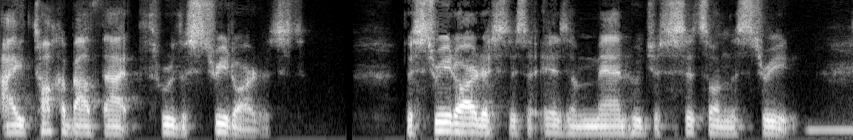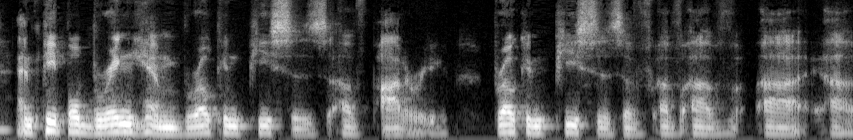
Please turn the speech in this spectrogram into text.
I talk about that through the street artist. The street artist is, is a man who just sits on the street and people bring him broken pieces of pottery, broken pieces of, of, of uh, uh,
